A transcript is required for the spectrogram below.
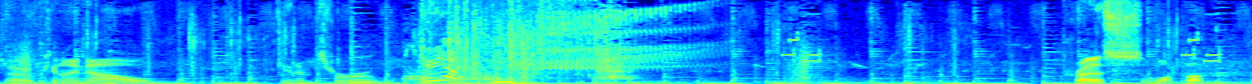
So, can I now get him through? Boom. Press what button?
